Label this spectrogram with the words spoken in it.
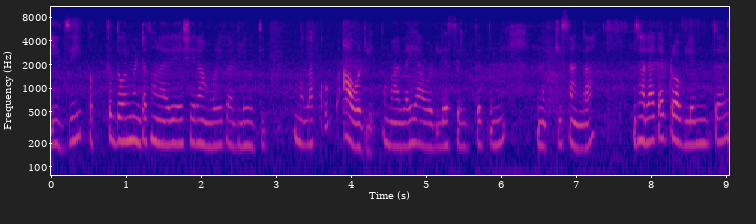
इझी फक्त दोन मिनटात होणारी अशी रांगोळी काढली होती. मला खूप आवडली. तुम्हालाही आवडली असेल तर तुम्ही नक्की सांगा. झाला काय प्रॉब्लेम तर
